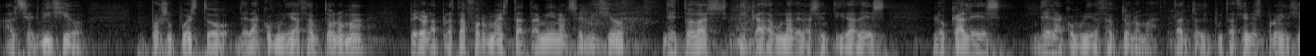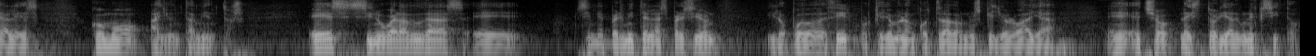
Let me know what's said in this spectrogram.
al servicio, por supuesto, de la comunidad autónoma, pero la plataforma está también al servicio de todas y cada una de las entidades locales de la comunidad autónoma, tanto diputaciones provinciales como ayuntamientos. Es, sin lugar a dudas, eh, si me permiten la expresión, y lo puedo decir porque yo me lo he encontrado, no es que yo lo haya eh, hecho, la historia de un éxito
